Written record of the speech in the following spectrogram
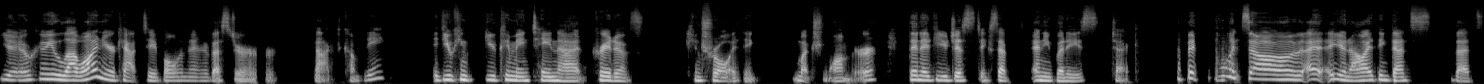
you know, who you allow on your cap table in an investor backed company, if you can, you can maintain that creative control, I think much longer than if you just accept anybody's check. so, I, you know, I think that's, that's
